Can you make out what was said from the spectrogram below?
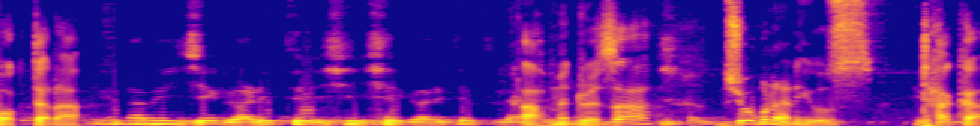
বক্তারা। আমি যে গাড়িতে এসি সেই গাড়িতে আহমেদ রেজা যমুনা নিউজ ঢাকা।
